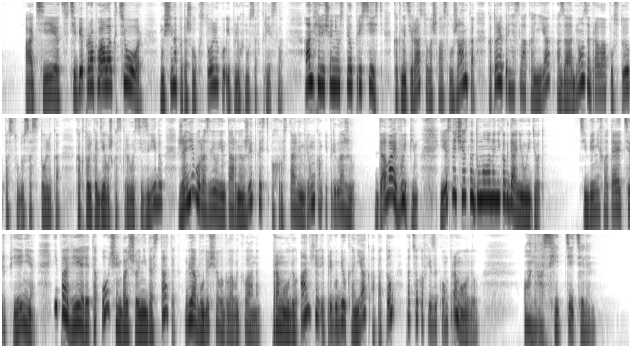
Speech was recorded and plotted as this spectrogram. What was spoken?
«Отец, в тебе пропал актер!» Мужчина подошел к столику и плюхнулся в кресло. Анхель еще не успел присесть, как на террасу вошла служанка, которая принесла коньяк, а заодно забрала пустую посуду со столика. Как только девушка скрылась из виду, Женеву разлил янтарную жидкость по хрустальным рюмкам и предложил. «Давай выпьем. Если честно, думал, она никогда не уйдет». «Тебе не хватает терпения. И поверь, это очень большой недостаток для будущего главы клана», промолвил Анхель и пригубил коньяк, а потом, подсоков языком, промолвил – он восхитителен.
